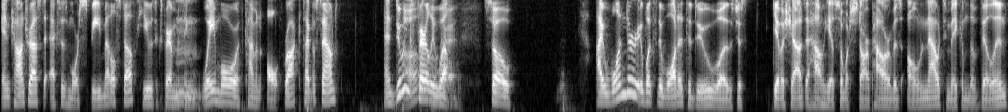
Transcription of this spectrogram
in contrast to X's more speed metal stuff, he was experimenting way more with kind of an alt rock type of sound, and doing Oh, fairly okay. well. So, I wonder if what they wanted to do was just give a shout out to how he has so much star power of his own now to make him the villain,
